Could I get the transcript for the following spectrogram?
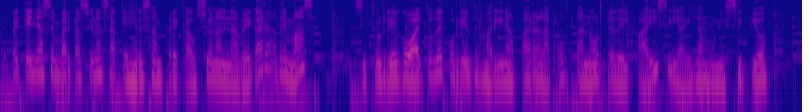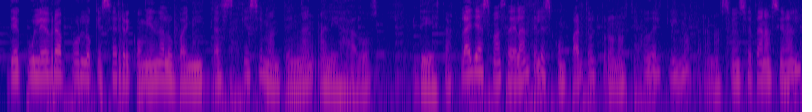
de pequeñas embarcaciones a que ejerzan precaución al navegar. Además, existe un riesgo alto de corrientes marinas para la costa norte del país y la isla municipio de Culebra, por lo que se recomienda a los bañistas que se mantengan alejados de estas playas. Más adelante les comparto el pronóstico del clima para Nación Z Nacional.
